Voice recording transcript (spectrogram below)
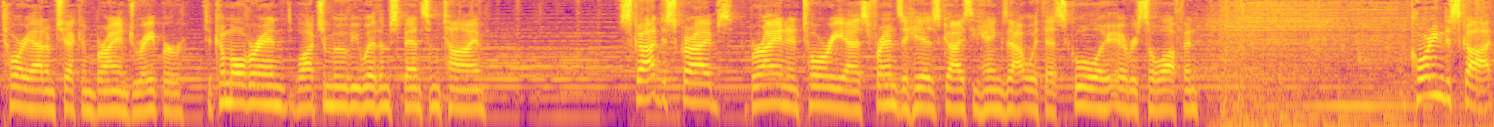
Torey Adamcik and Brian Draper to come over and watch a movie with him, spend some time. Scott describes Brian and Torey as friends of his, guys he hangs out with at school every so often. According to Scott,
